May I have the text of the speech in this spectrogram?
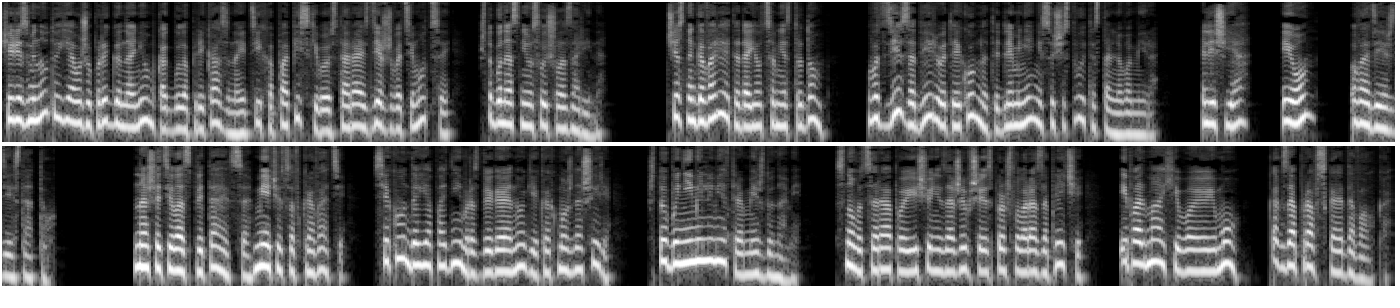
Через минуту я уже прыгаю на нем, как было приказано, и тихо попискиваю, стараясь сдерживать эмоции, чтобы нас не услышала Зарина. Честно говоря, это дается мне с трудом, вот здесь, за дверью этой комнаты, для меня не существует остального мира. Лишь я и он в одежде из тату. Наши тела сплетаются, мечутся в кровати. Секунда я под ним, раздвигая ноги как можно шире, чтобы ни миллиметра между нами. Снова царапаю еще не зажившие с прошлого раза плечи и подмахиваю ему, как заправская давалка.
